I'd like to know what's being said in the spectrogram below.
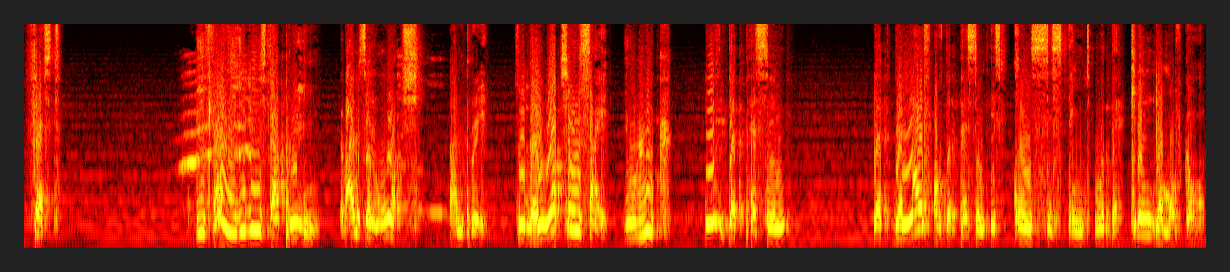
First, before you even start praying, the Bible said, watch and pray. So, the watching side, you look if the person, the, the life of the person is consistent with the kingdom of God.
